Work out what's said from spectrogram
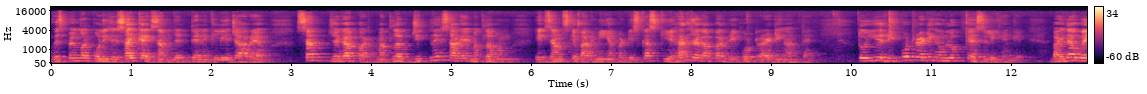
वेस्ट बंगाल पुलिस एसआई का एग्ज़ाम दे, देने के लिए जा रहे हो सब जगह पर मतलब जितने सारे मतलब हम एग्ज़ाम्स के बारे में यहाँ पर डिस्कस किए हर जगह पर रिपोर्ट राइटिंग आता है। तो ये रिपोर्ट राइटिंग हम लोग कैसे लिखेंगे? बाय द वे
